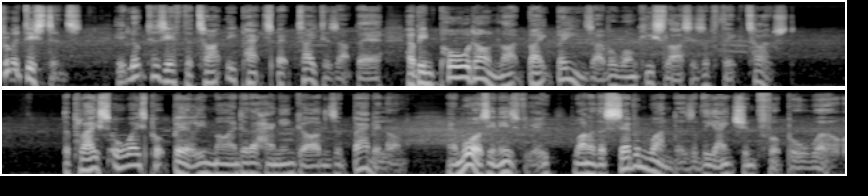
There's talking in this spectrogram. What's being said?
From a distance, it looked as if the tightly packed spectators up there had been poured on like baked beans over wonky slices of thick toast. The place always put Bill in mind of the Hanging Gardens of Babylon and was, in his view, one of the seven wonders of the ancient football world.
